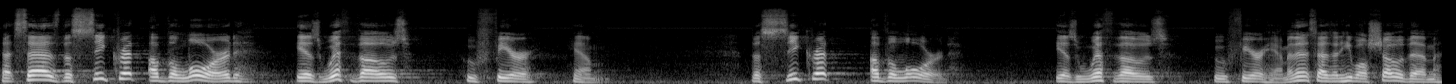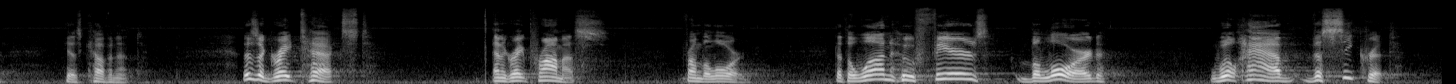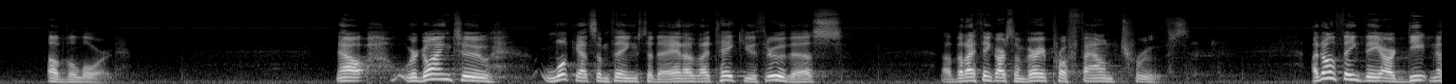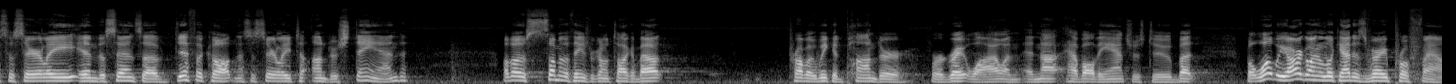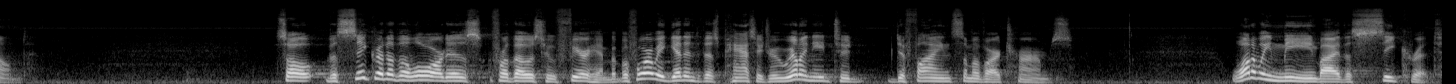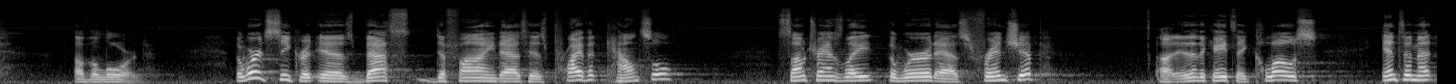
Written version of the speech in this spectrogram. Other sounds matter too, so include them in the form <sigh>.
that says, The secret of the Lord is with those who fear him. The secret of the Lord is with those who fear him. And then it says, And he will show them his covenant. This is a great text and a great promise from the Lord that the one who fears the Lord will have the secret of the Lord. Now, we're going to look at some things today, and as I take you through this, uh, that I think are some very profound truths. I don't think they are deep necessarily in the sense of difficult necessarily to understand, although some of the things we're going to talk about probably we could ponder for a great while and, and not have all the answers to. But, but what we are going to look at is very profound. So, the secret of the Lord is for those who fear him. But before we get into this passage, we really need to define some of our terms. What do we mean by the secret of the Lord? The word secret is best defined as his private counsel some translate the word as friendship. Uh, it indicates a close, intimate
